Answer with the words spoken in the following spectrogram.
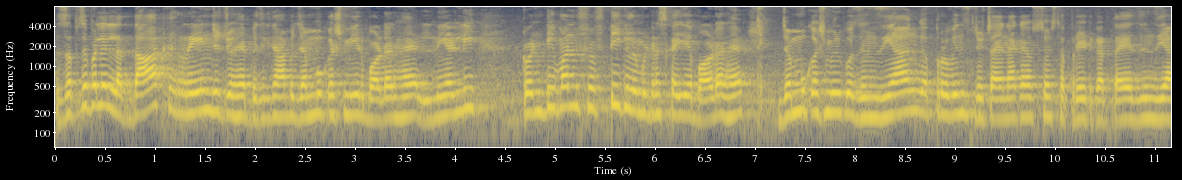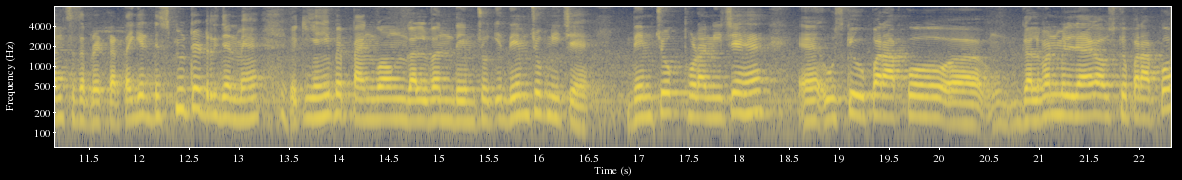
तो सबसे पहले लद्दाख रेंज जो है बेसिकली जहाँ पे जम्मू कश्मीर बॉर्डर है nearly twenty one fifty kilometres का ये बॉर्डर है। जम्मू कश्मीर को जिनजियांग प्रोविंस, जो चाइना का है, उससे सेपरेट करता है, जिनजियांग से सेपरेट करता है। ये डिस्प्यूटेड रीजन में है, क्योंकि यहीं पे पैंगोंग गलवन देमचोक ये देमचोक नीचे है। देमचोक थोड़ा नीचे है उसके ऊपर आपको गलवन मिल जाएगा, उसके ऊपर आपको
